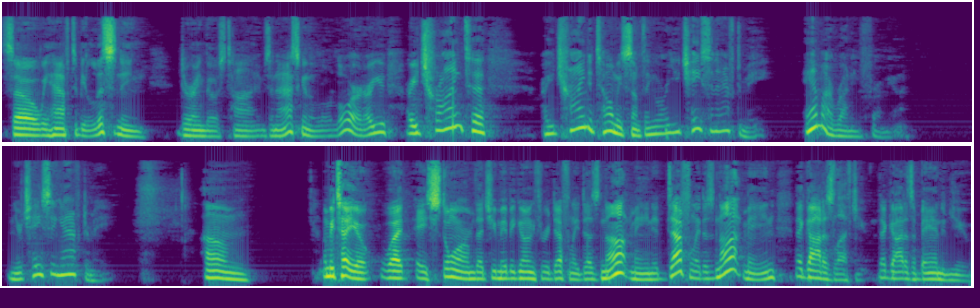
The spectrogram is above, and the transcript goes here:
So we have to be listening during those times and asking the Lord, Lord, are you, are you trying to, are you trying to tell me something or are you chasing after me? Am I running from you? And you're chasing after me. Um, let me tell you what a storm that you may be going through definitely does not mean. It definitely does not mean that God has left you, that God has abandoned you,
